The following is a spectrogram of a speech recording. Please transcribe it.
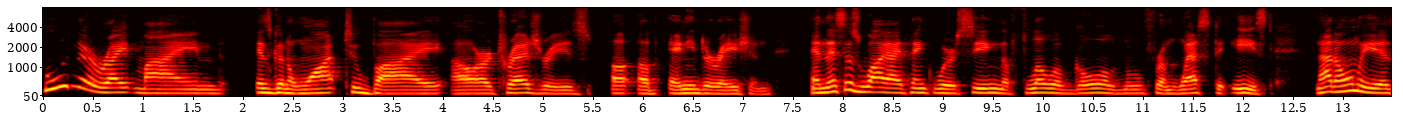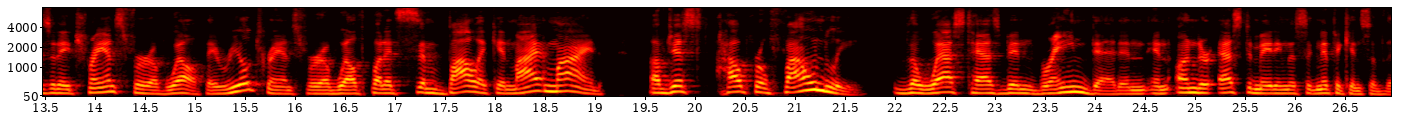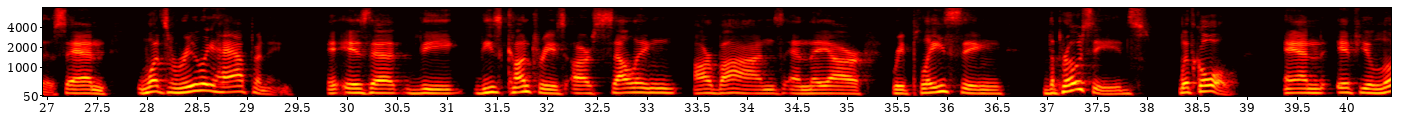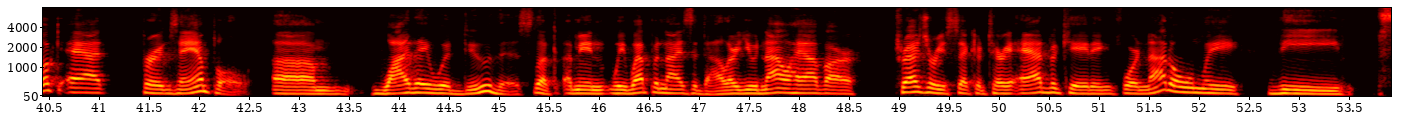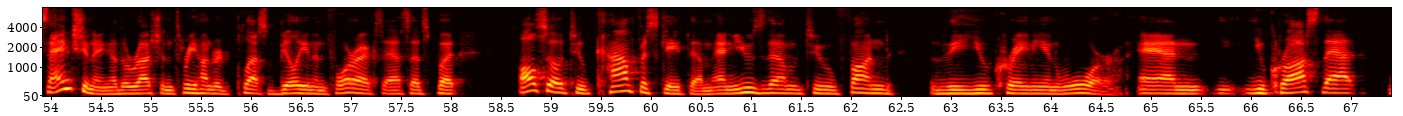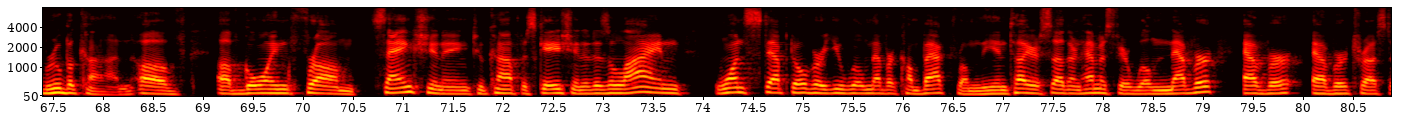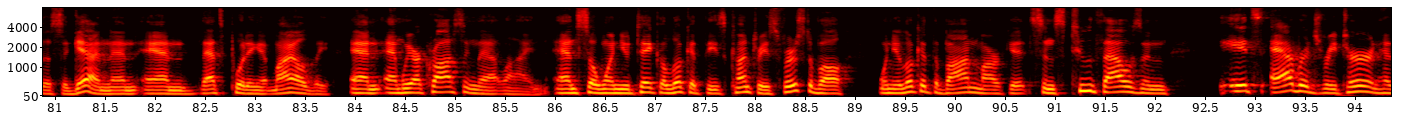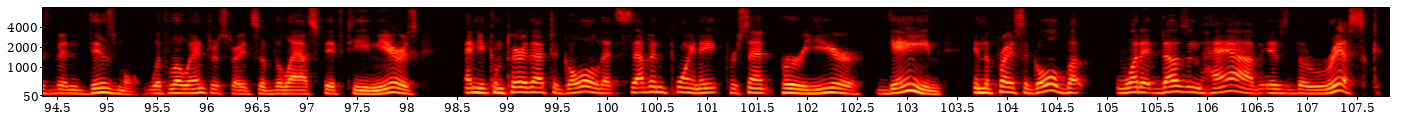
who in their right mind is going to want to buy our treasuries of, of any duration and this is why I think we're seeing the flow of gold move from west to east. Not only is it a transfer of wealth, a real transfer of wealth, but it's symbolic in my mind of just how profoundly the West has been brain dead and, and underestimating the significance of this. And what's really happening is that the these countries are selling our bonds and they are replacing the proceeds with gold. And if you look at, for example, um, why they would do this, look, I mean, we weaponize the dollar. You now have our Treasury Secretary advocating for not only the sanctioning of the Russian 300 plus billion in Forex assets, but also to confiscate them and use them to fund the Ukrainian war. And you cross that Rubicon of of going from sanctioning to confiscation. It is a line once stepped over, you will never come back from. The entire southern hemisphere will never, ever, ever trust us again. And and that's putting it mildly. And and we are crossing that line. And so when you take a look at these countries, first of all, when you look at the bond market since 2000 its average return has been dismal with low interest rates of the last 15 years. And you compare that to gold at 7.8% per year gain in the price of gold. But what it doesn't have is the risk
